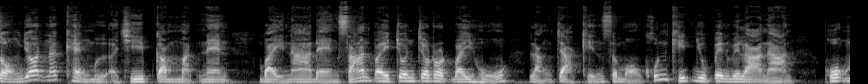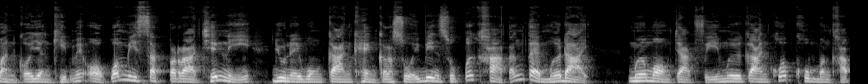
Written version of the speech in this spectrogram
สองยอดนักแข่งมืออาชีพกำหมัดแน่นใบหน้าแดงซ้านไปจนจรดใบหู หลังจากเข็นสมองคุ้นคิดอยู่เป็นเวลานาน พวกมันก็ยังคิดไม่ออกว่ามีสัตว์ประหลาดเช่นนี้ อยู่ในวงการแข่งกระสวยบินซูเปอร์คาร์ตั้งแต่เมื่อใด เมื่อมองจากฝีมือการควบคุมบังคับ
